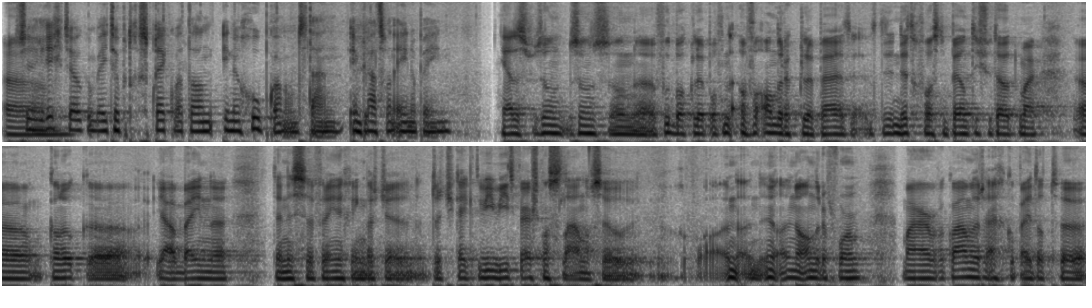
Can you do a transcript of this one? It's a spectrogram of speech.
Dus je ehm, richt je ook een beetje op het gesprek wat dan in een groep kan ontstaan, in plaats van één op één. Ja, dus zo'n zo'n zo'n uh, voetbalclub of, of een andere club. Hè. In dit geval is het een penalty shootout, maar uh, kan ook uh, ja, bij een tennisvereniging dat je, dat je kijkt wie, wie het vers kan slaan of zo. Een, een, een, andere vorm. Maar we kwamen er eigenlijk op uit dat we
